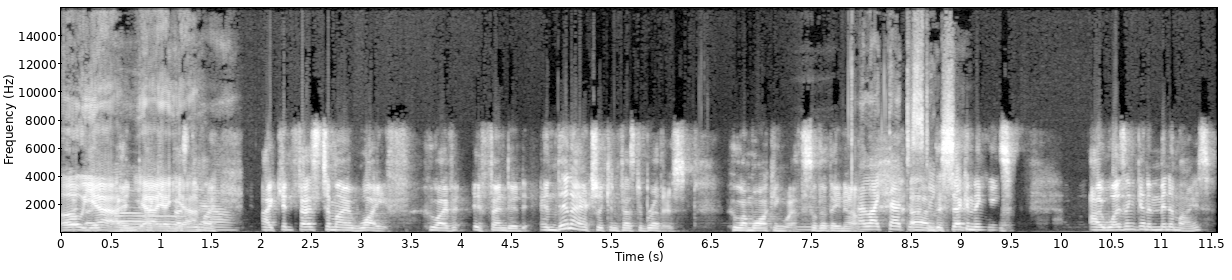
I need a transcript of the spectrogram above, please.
Oh I- yeah, I- I yeah, yeah, to yeah. my- Yeah. I confessed to my wife who I've offended, and then I actually confessed to brothers who I'm walking with, so that they know. I like that Um, distinction. the second thing is, I wasn't going to minimize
